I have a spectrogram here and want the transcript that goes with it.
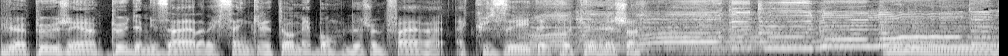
j'ai un peu, j'ai un peu de misère avec Sainte Greta, mais bon, là, je vais me faire euh, accuser d'être trop méchant. Oh.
